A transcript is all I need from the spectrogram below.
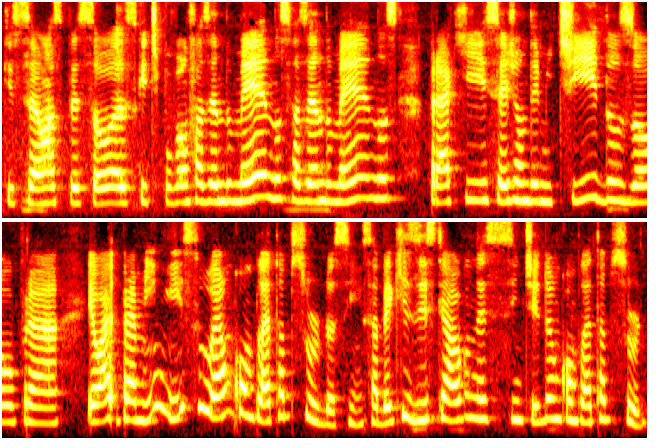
Que são as pessoas que, tipo, vão fazendo menos, fazendo menos, para que sejam demitidos ou para eu para mim isso é um completo absurdo assim saber que existe algo nesse sentido é um completo absurdo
